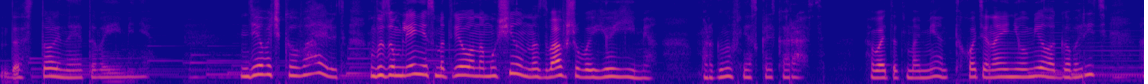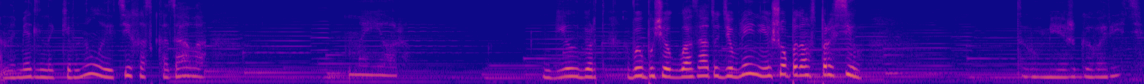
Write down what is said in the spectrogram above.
достойной этого имени. Девочка Вайолет в изумлении смотрела на мужчину, назвавшего ее имя. моргнув несколько раз. В этот момент, хоть она и не умела говорить, она медленно кивнула и тихо сказала «Майор». Гилберт выпучил глаза от удивления и шепотом спросил «Ты умеешь говорить?»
